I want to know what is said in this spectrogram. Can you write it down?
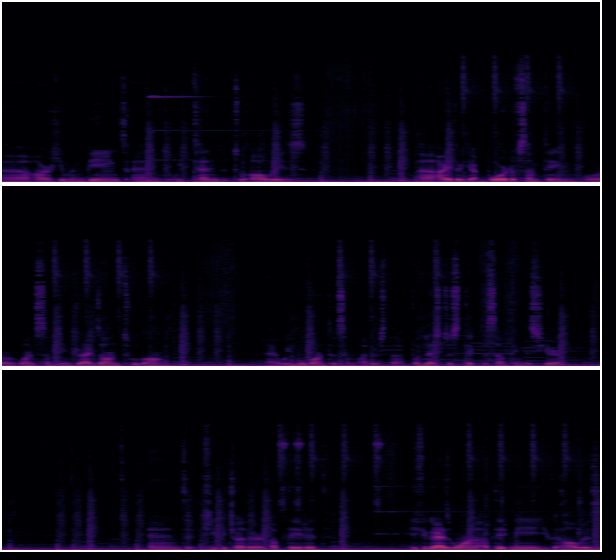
uh, are human beings and we tend to always uh, either get bored of something or once something drags on too long, uh, we move on to some other stuff. But let's just stick to something this year and keep each other updated. If you guys want to update me, you can always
